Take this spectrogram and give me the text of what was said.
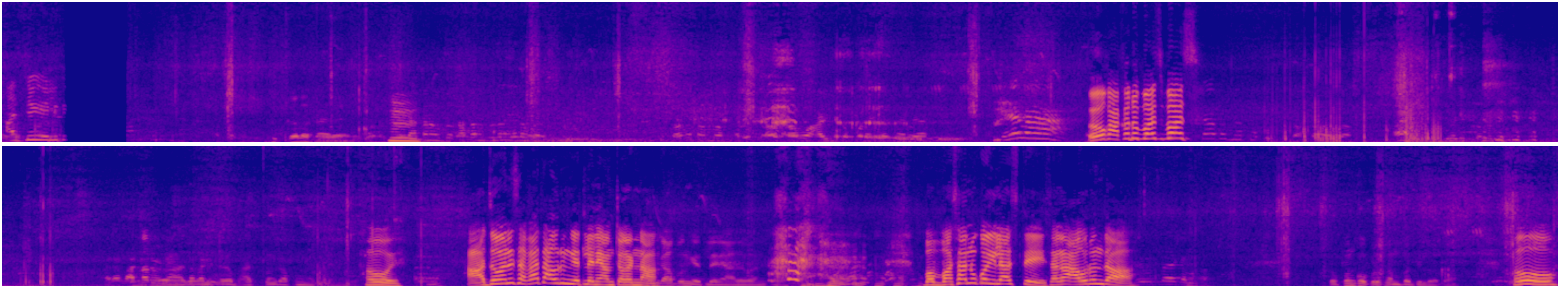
आजी गेली ती. ओ काका तू बस बस. होय. आजोबाने सगळ्यात आवरून घेतलं नाही आमच्याकडनं. कापून घेतले आजोबांनी बसा नको इलाज ते सगळं आवरून जा. तो पण कोपरो संपतील होता हो.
